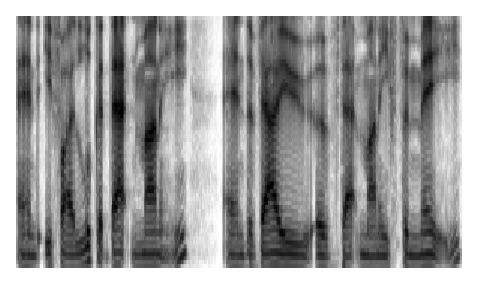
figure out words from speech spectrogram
And if I look at that money and the value of that money for me,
